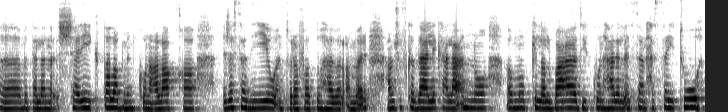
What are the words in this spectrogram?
آه، مثلا الشريك طلب منكم علاقة جسدية وأنتم رفضتوا هذا الأمر. عم نشوف كذلك على إنه ممكن للبعض يكون هذا الإنسان حسيتوه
